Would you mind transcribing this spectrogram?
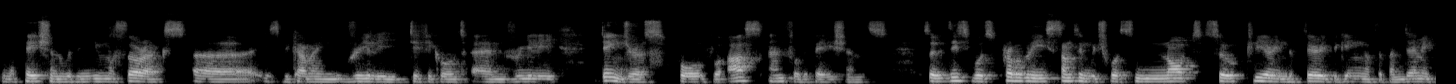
in a patient with a pneumothorax, is becoming really difficult and really dangerous for, for us and for the patients. So this was probably something which was not so clear in the very beginning of the pandemic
